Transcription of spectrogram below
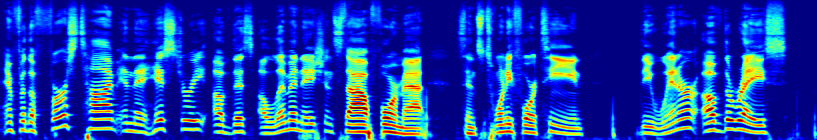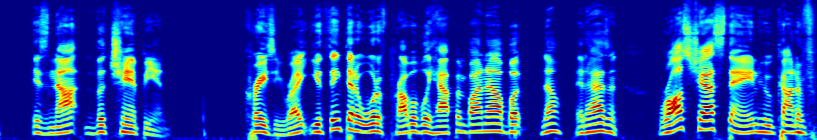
And for the first time in the history of this elimination style format since 2014, the winner of the race is not the champion. Crazy, right? You'd think that it would have probably happened by now, but no, it hasn't. Ross Chastain, who kind of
